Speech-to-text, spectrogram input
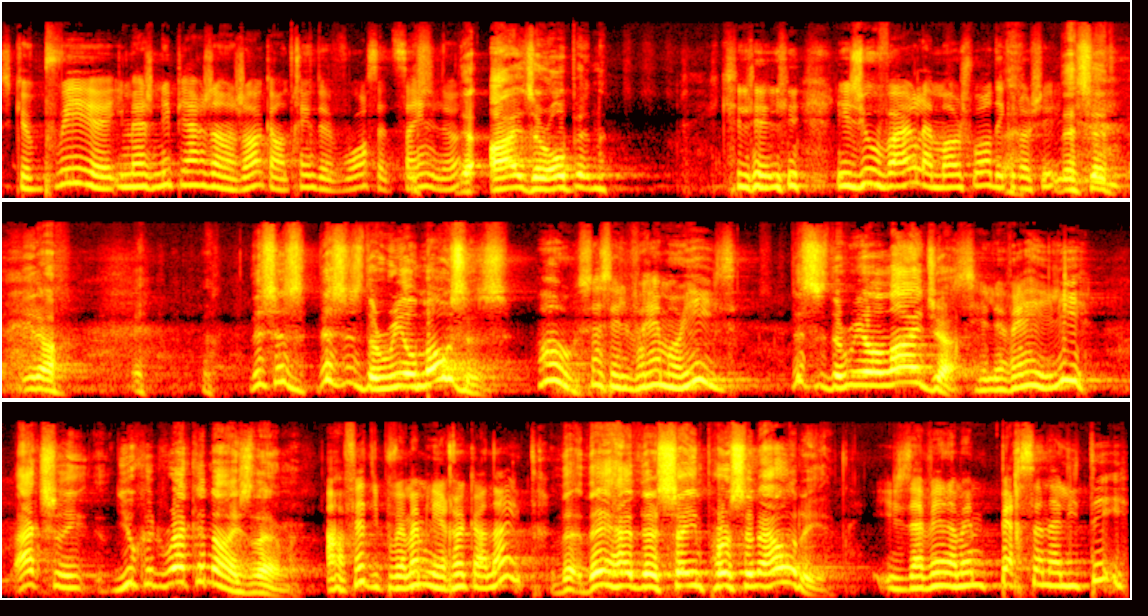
Est-ce que vous pouvez euh, imaginer Pierre Jean-Jacques en train de voir cette scène-là? Their eyes are open. Que le- les, les yeux ouverts, la mâchoire décrochée. They said, You know, this is, this is the real Moses. Oh, ça c'est le vrai Moïse. This is the real Elijah. C'est le vrai Élie. Actually, you could recognize them. En fait, ils pouvaient même les reconnaître. They- They had their same personality. Ils avaient la même personnalité.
